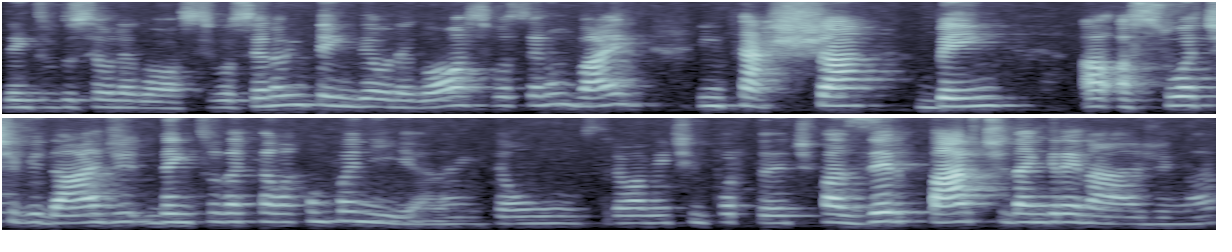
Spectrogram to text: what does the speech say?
dentro do seu negócio. Se você não entender o negócio, você não vai encaixar bem a, a, sua atividade dentro daquela companhia, né? Então, extremamente importante fazer parte da engrenagem, né?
